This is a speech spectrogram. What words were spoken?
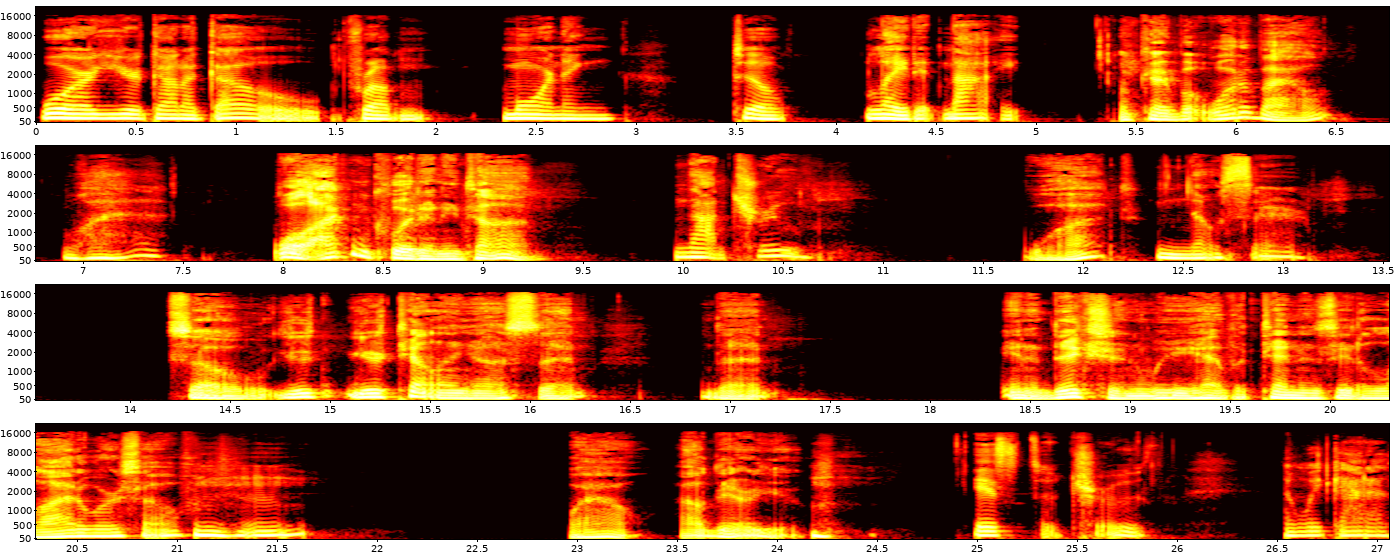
where you're going to go from morning till late at night. Okay, but what about? What? Well, I can quit anytime. Not true. What? No, sir. So you you're telling us that that in addiction we have a tendency to lie to ourselves? hmm Wow, how dare you? It's the truth. And we got to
